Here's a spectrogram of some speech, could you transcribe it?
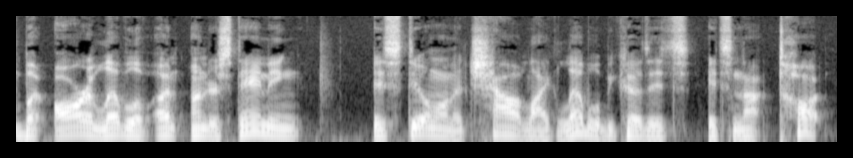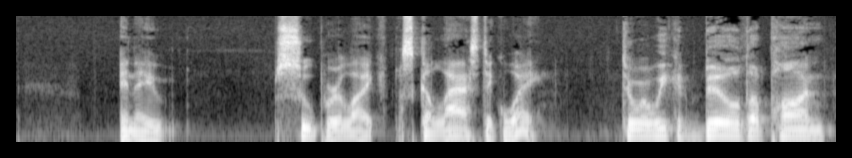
But our level of un- understanding is still on a childlike level because it's it's not taught in a super like scholastic way. To where we could build upon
